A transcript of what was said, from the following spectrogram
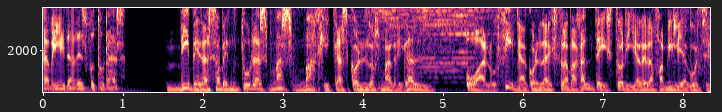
rentabilidades futuras. Vive las aventuras más mágicas con los Madrigal o alucina con la extravagante historia de la familia Gucci.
